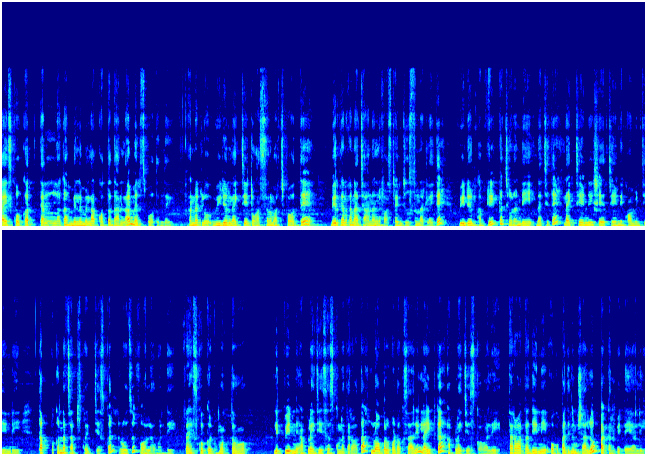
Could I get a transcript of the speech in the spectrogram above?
రైస్ కుక్కర్ తెల్లగా మెల్లమెల్ల కొత్త దానిలా మెరిసిపోతుంది. అన్నట్లు వీడియోని లైక్ చేయటం అస్సలు మర్చిపోవద్దే. మీరు కనుక నా ఛానల్ని ఫస్ట్ టైం చూస్తున్నట్లయితే వీడియోని కంప్లీట్గా చూడండి. నచ్చితే లైక్ చేయండి షేర్ చేయండి కామెంట్ చేయండి. తప్పకుండా సబ్స్క్రైబ్ చేసుకొని రోజు ఫాలో అవ్వండి. రైస్ కుక్కర్కి మొత్తం లిక్విడ్ని అప్లై చేసేసుకున్న తర్వాత లోపల కూడా ఒకసారి లైట్గా అప్లై చేసుకోవాలి. తర్వాత దీన్ని ఒక పది నిమిషాలు పక్కన పెట్టేయాలి.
